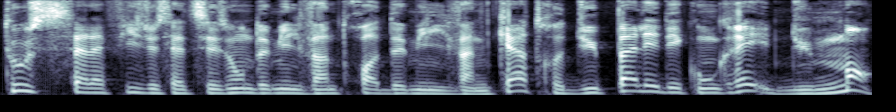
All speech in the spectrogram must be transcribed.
tous à l'affiche de cette saison 2023-2024 du Palais des Congrès du Mans.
